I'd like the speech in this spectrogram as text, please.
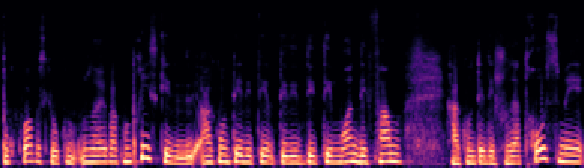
Pourquoi? Parce que vous n'avez pas compris ce qu'ils racontaient des, des, témoins, des femmes racontaient des choses atroces, mais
